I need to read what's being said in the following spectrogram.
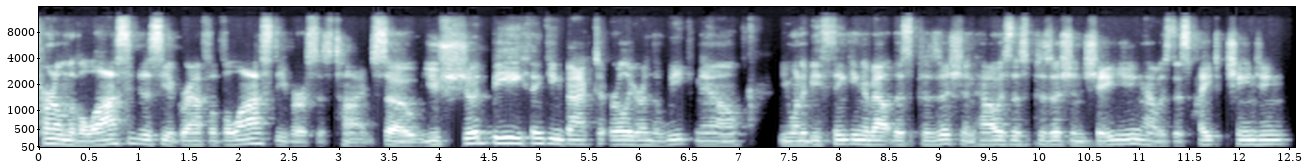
turn on the velocity to see a graph of velocity versus time. So you should be thinking back to earlier in the week now. You want to be thinking about this position. How is this position changing? How is this height changing?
